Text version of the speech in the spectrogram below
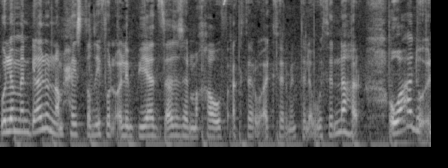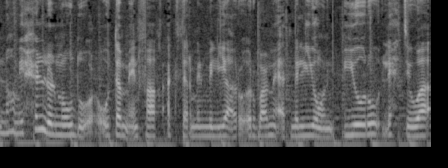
ولما قالوا إنهم حيستضيفوا الأولمبياد زادت المخاوف أكثر وأكثر من تلوث النهر. ووعدوا إنهم يحلوا الموضوع وتم إنفاق أكثر من مليار و400 مليون يورو لاحتواء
